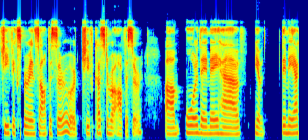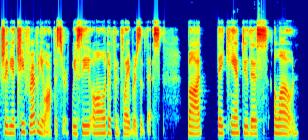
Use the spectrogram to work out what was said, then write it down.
chief experience officer or chief customer officer, um, or they may have, you know, they may actually be a chief revenue officer. We see all different flavors of this, but they can't do this alone.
